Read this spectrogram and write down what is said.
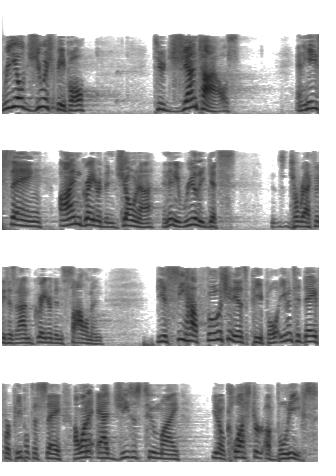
real Jewish people to Gentiles. And he's saying, I'm greater than Jonah. And then he really gets direct when he says, and I'm greater than Solomon. Do you see how foolish it is, people, even today, for people to say, I want to add Jesus to my, you know, cluster of beliefs?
